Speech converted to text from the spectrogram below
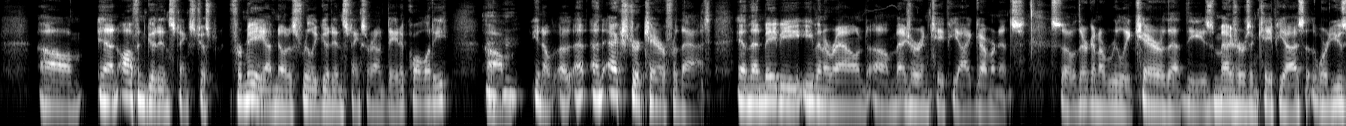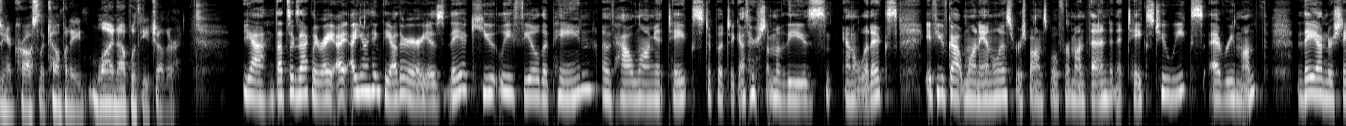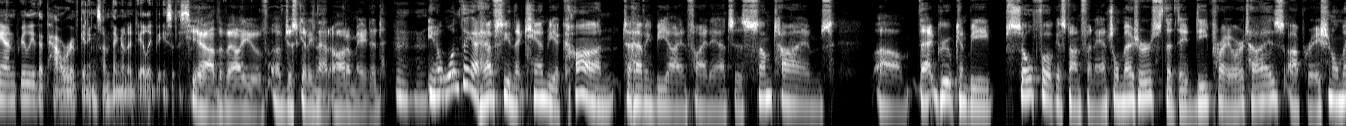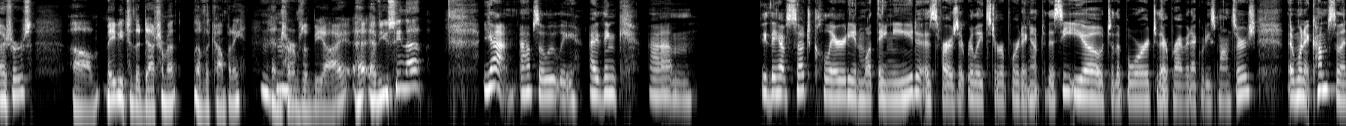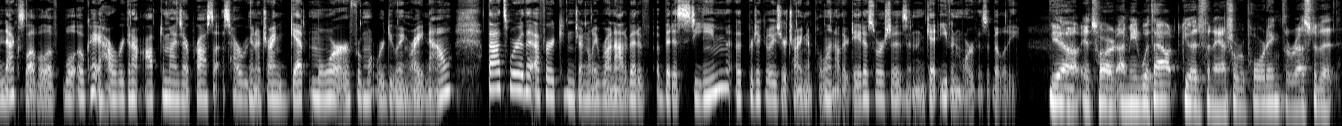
Um, and often good instincts. Just for me, I've noticed really good instincts around data quality. Um, mm-hmm. You know, a, an extra care for that, and then maybe even around um, measure and KPI governance. So they're going to really care that these measures and KPIs that we're using across the company line up with each other. Yeah, that's exactly right. I, I, you know, I think the other areas they acutely feel the pain of how long it takes to put together some of these analytics. If you've got one analyst responsible for month end and it takes two weeks every month, they understand really the power of getting something on a daily basis. Yeah, the value of, of just getting that automated. Mm-hmm. You know, one thing I have seen that can be a con to having BI in finance is sometimes – um, that group can be so focused on financial measures that they deprioritize operational measures, um, maybe to the detriment of the company mm-hmm. in terms of BI. H- have you seen that? Yeah, absolutely. I think um, they have such clarity in what they need as far as it relates to reporting up to the CEO, to the board, to their private equity sponsors, that when it comes to the next level of, well, okay, how are we going to optimize our process? How are we going to try and get more from what we're doing right now? That's where the effort can generally run out a bit of a bit of steam, uh, particularly as you're trying to pull in other data sources and get even more visibility. Yeah, it's hard. I mean, without good financial reporting, the rest of it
